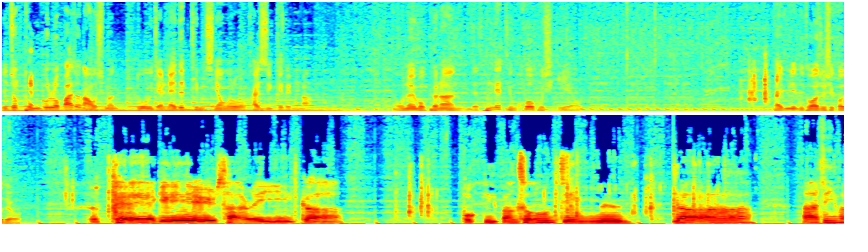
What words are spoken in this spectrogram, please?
이쪽 동굴로 빠져나오시면 또 이제 레드팀 진영으로 갈 수 있게 됩니다. 오늘 목표는 이제 상대팀 코어 부식이에요. 다이브님도 도와주실 거죠? 백일살이가 복귀 방송 찍는다 하지만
